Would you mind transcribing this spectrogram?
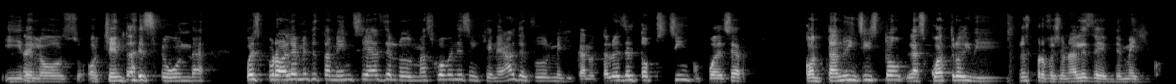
y de los 80 de segunda, pues probablemente también seas de los más jóvenes en general del fútbol mexicano, tal vez del top 5 puede ser, contando, insisto, las cuatro divisiones profesionales de, México.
